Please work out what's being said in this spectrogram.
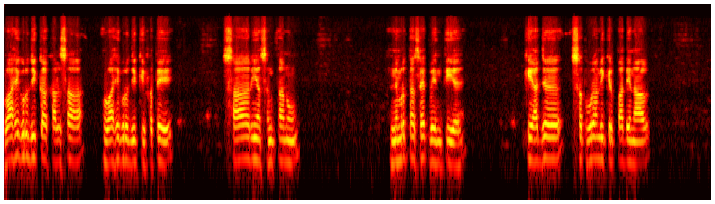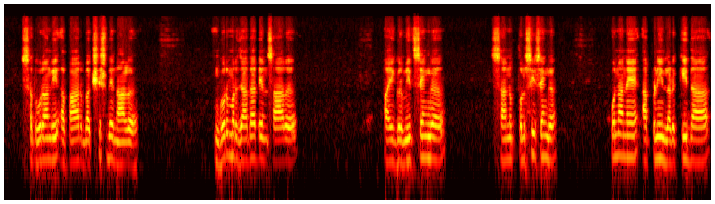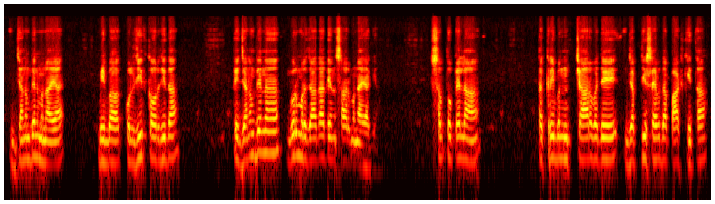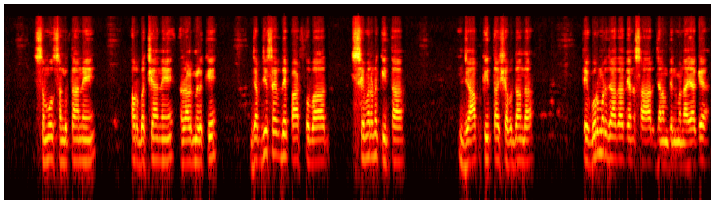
ਵਾਹਿਗੁਰੂ ਜੀ ਕਾ ਖਾਲਸਾ, ਵਾਹਿਗੁਰੂ ਜੀ ਕੀ ਫਤਿਹ। ਸਾਰੀਆਂ ਸੰਗਤਾਂ ਨੂੰ ਨਿਮਰਤਾ ਸਹਿਤ ਬੇਨਤੀ ਹੈ ਕਿ ਅੱਜ ਸਤਿਗੁਰਾਂ ਦੀ ਕਿਰਪਾ ਦੇ ਨਾਲ, ਸਤਿਗੁਰਾਂ ਦੀ ਅਪਾਰ ਬਖਸ਼ਿਸ਼ ਦੇ ਨਾਲ ਗੁਰਮਰਜ਼ਾਦਾ ਦੇ ਅਨਸਾਰ ਭਾਈ ਗੁਰਮੀਤ ਸਿੰਘ, ਸਨ ਤੁਲਸੀ ਸਿੰਘ, ਉਹਨਾਂ ਨੇ ਆਪਣੀ ਲੜਕੀ ਦਾ ਜਨਮ ਦਿਨ ਮਨਾਇਆ। ਬੀਬਾ ਕੁਲਜੀਤ ਕੌਰ ਜੀ ਦਾ ਤੇ ਜਨਮ ਦਿਨ ਗੁਰਮਰਜ਼ਾਦਾ ਦੇ ਅਨਸਾਰ ਮਨਾਇਆ ਗਿਆ। ਸਭ ਤੋਂ ਪਹਿਲਾਂ ਤਕਰੀਬਨ 4 ਵਜੇ ਜਪਜੀ ਸਾਹਿਬ ਦਾ ਪਾਠ ਕੀਤਾ। ਸਮੂਹ ਸੰਗਤਾਂ ਨੇ ਔਰ ਬੱਚਿਆਂ ਨੇ ਰਲ ਮਿਲ ਕੇ ਜਪਜੀ ਸਾਹਿਬ ਦੇ ਪਾਠ ਤੋਂ ਬਾਅਦ ਸਿਮਰਨ ਕੀਤਾ, ਜਾਪ ਕੀਤਾ ਸ਼ਬਦਾਂ ਦਾ ਤੇ ਗੁਰਮਰਜ਼ਾਦਾ ਦੇ ਅਨਸਾਰ ਜਨਮ ਦਿਨ ਮਨਾਇਆ ਗਿਆ।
